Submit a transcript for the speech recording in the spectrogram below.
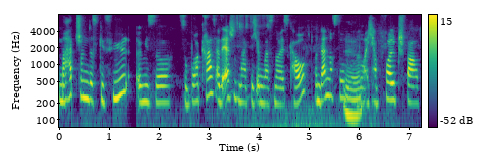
man hat schon das Gefühl, irgendwie so, so, boah, krass. Also erstens, man hat sich irgendwas Neues gekauft und dann noch so, Ja. boah, ich habe voll gespart.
